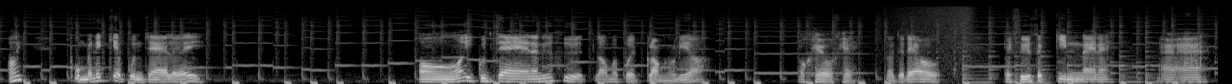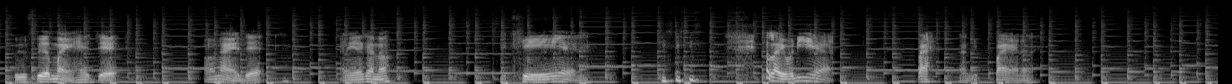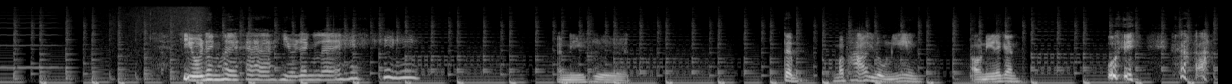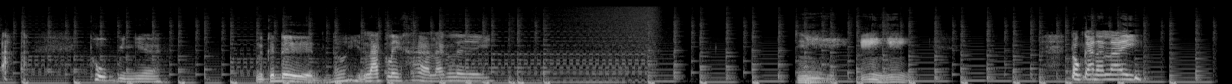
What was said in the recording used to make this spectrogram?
โอ้ย ผมไม่ได้เก็บกุญแจเลย อ๋อ อีกกุญแจนั้นก็คือเรามาเปิดกล่องตรงนี้เหรอ โอเค โอเค เราจะได้เอาไปซื้อสกินได้นะ อ่าอ่าซื้อเสื้อใหม่ให้เจ๊ เอาไหนเจ๊ อันนี้แล้วกันเนาะ โอเค อะไรวะเนี่ย ไป อันนี้แปะนะ หิวจังเลยค่ะ หิวจังเลย อันนี้คือ แต่มะพร้าวอยู่ตรงนี้เอง เอานี้แล้วกัน อุ้ย ทุบอย่างเงี้ยแล้วก็เดินเฮ้ยรักเลยค่ะ รักเลย นี่นี่นี่ต้องการอะไร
